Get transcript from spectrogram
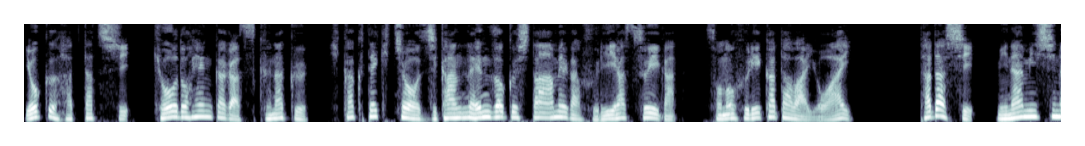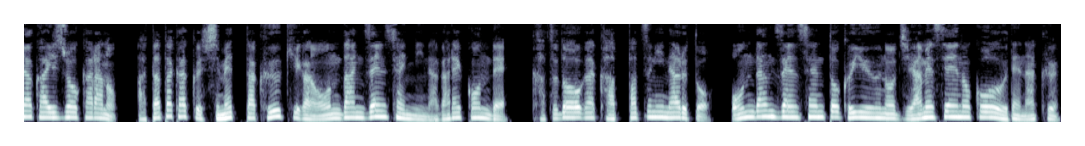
よく発達し、強度変化が少なく、比較的長時間連続した雨が降りやすいが、その降り方は弱い。ただし、南シナ海上からの暖かく湿った空気が温暖前線に流れ込んで、活動が活発になると、温暖前線特有の地雨性の降雨でなく、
